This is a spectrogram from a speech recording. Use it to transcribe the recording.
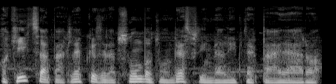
A kétszápák legközelebb szombaton Veszprémben lépnek pályára.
